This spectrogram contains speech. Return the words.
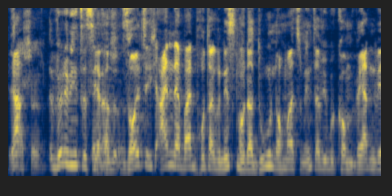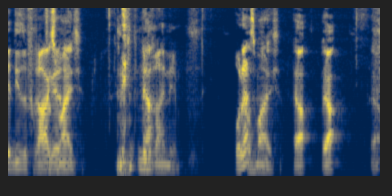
Ja, schön. würde mich interessieren. Also sollte ich einen der beiden Protagonisten oder du noch mal zum Interview bekommen, werden wir diese Frage ich. mit, mit Ja. reinnehmen. Oder? Das mache ich. Ja, ja. ja.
